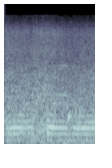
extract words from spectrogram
500えの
